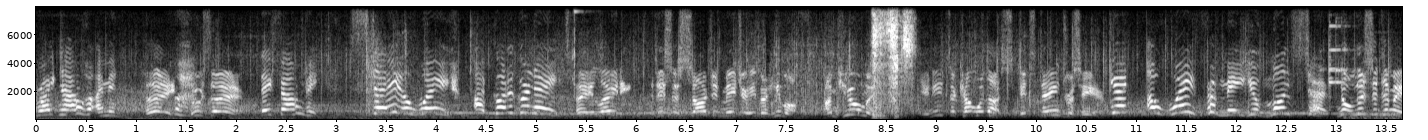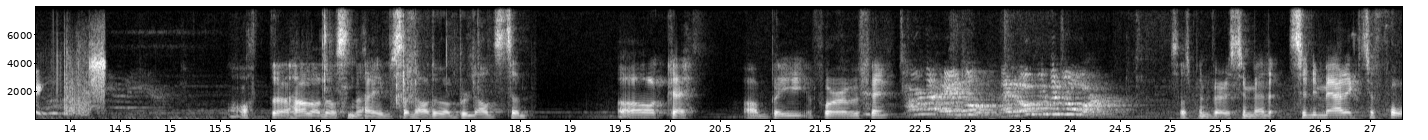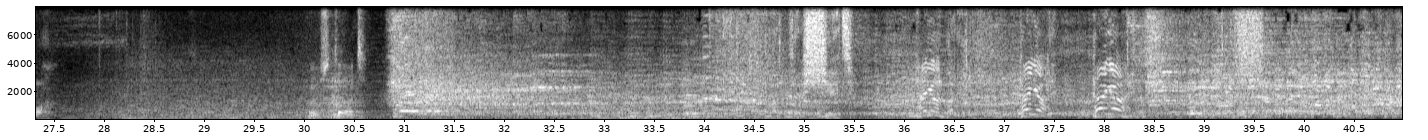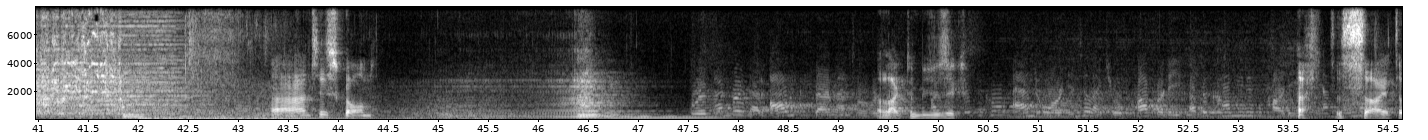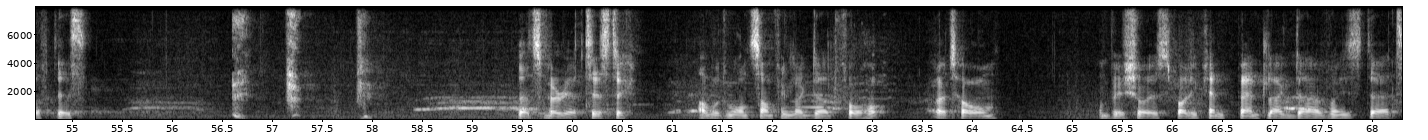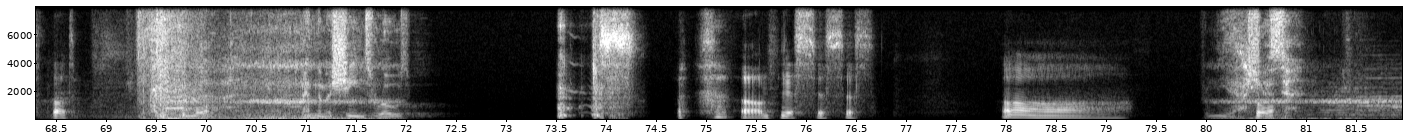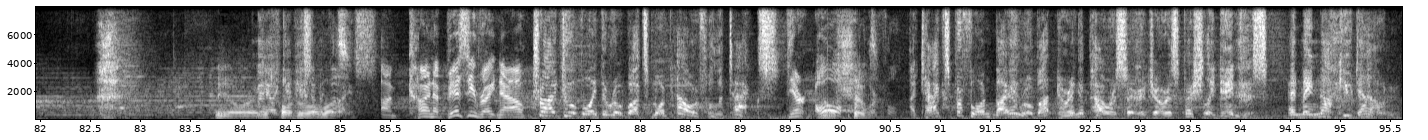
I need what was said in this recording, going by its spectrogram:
Right now, I'm in. Hey, who's there? They found me. Stay away! I've got a grenade! Hey, lady, this is Sergeant Major Ibrahimov. I'm human. You need to come with us. It's dangerous here. Get away from me, you monster! No, listen to me. What the hell are those names and how do I pronounce them? Okay. I'll be for everything. Turn the handle and open the door! This has been very cinematic, cinematic to four. Who's that? What the shit? Hang on, buddy! Hang on! Hang on! And he's gone. Remember that all experimental I like the music. physical and or intellectual property of the Communist Party the sight of this. That's very artistic. I would want something like that for ho- at home. I'm pretty sure his body can't bend like that when he's dead, but And the machines rose. um, yes, yes, yes. Ah, From the ashes. we already May I fought give you some robots. advice? I'm kinda busy right now. Try to avoid the robot's more powerful attacks. They're all shit. powerful. Attacks performed by a robot during a power surge are especially dangerous and may knock you down.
